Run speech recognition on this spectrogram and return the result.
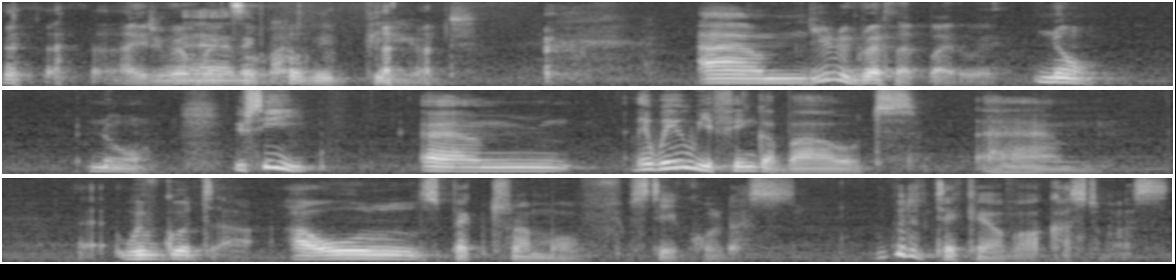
I remember uh, the. COVID period. um, Do you regret that, by the way? no, no. You see, um, the way we think about, um, we've got a whole spectrum of stakeholders. We've got to take care of our customers,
